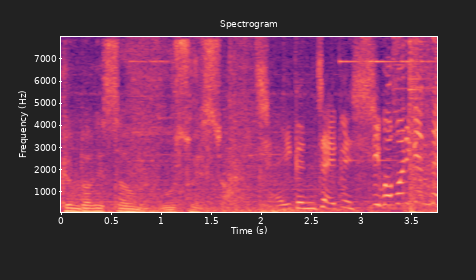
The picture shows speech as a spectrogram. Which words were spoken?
근방의 싸움은 우수했어. 잘근잘근 씹어버리겠네!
